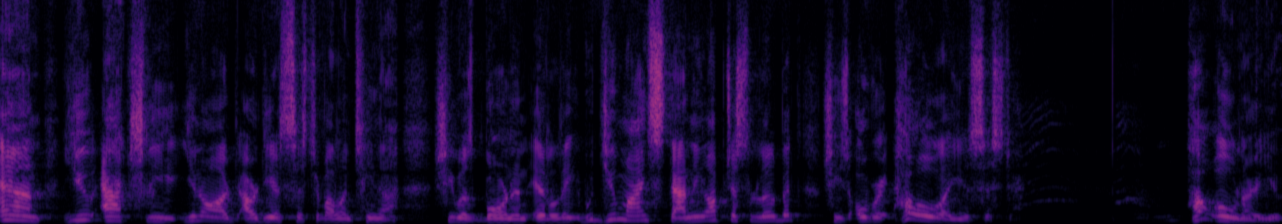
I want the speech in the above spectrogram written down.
And you actually, you know, our, our, dear sister Valentina, she was born in Italy. Would you mind standing up just a little bit? She's over. How old are you, sister? How old are you?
